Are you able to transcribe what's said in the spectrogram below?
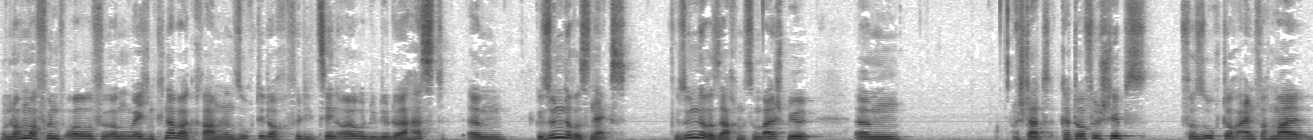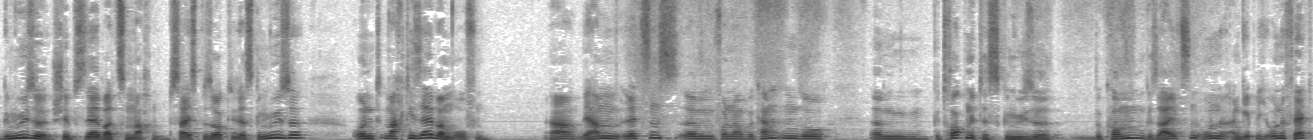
und nochmal 5 Euro für irgendwelchen Knabberkram, dann such dir doch für die 10 Euro, die du da hast, ähm, gesündere Snacks, gesündere Sachen. Zum Beispiel ähm, statt Kartoffelchips versuch doch einfach mal Gemüsechips selber zu machen. Das heißt, besorg dir das Gemüse und mach die selber im Ofen. Ja, wir haben letztens ähm, von einer Bekannten so ähm, getrocknetes Gemüse bekommen, gesalzen, ohne, angeblich ohne Fett.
